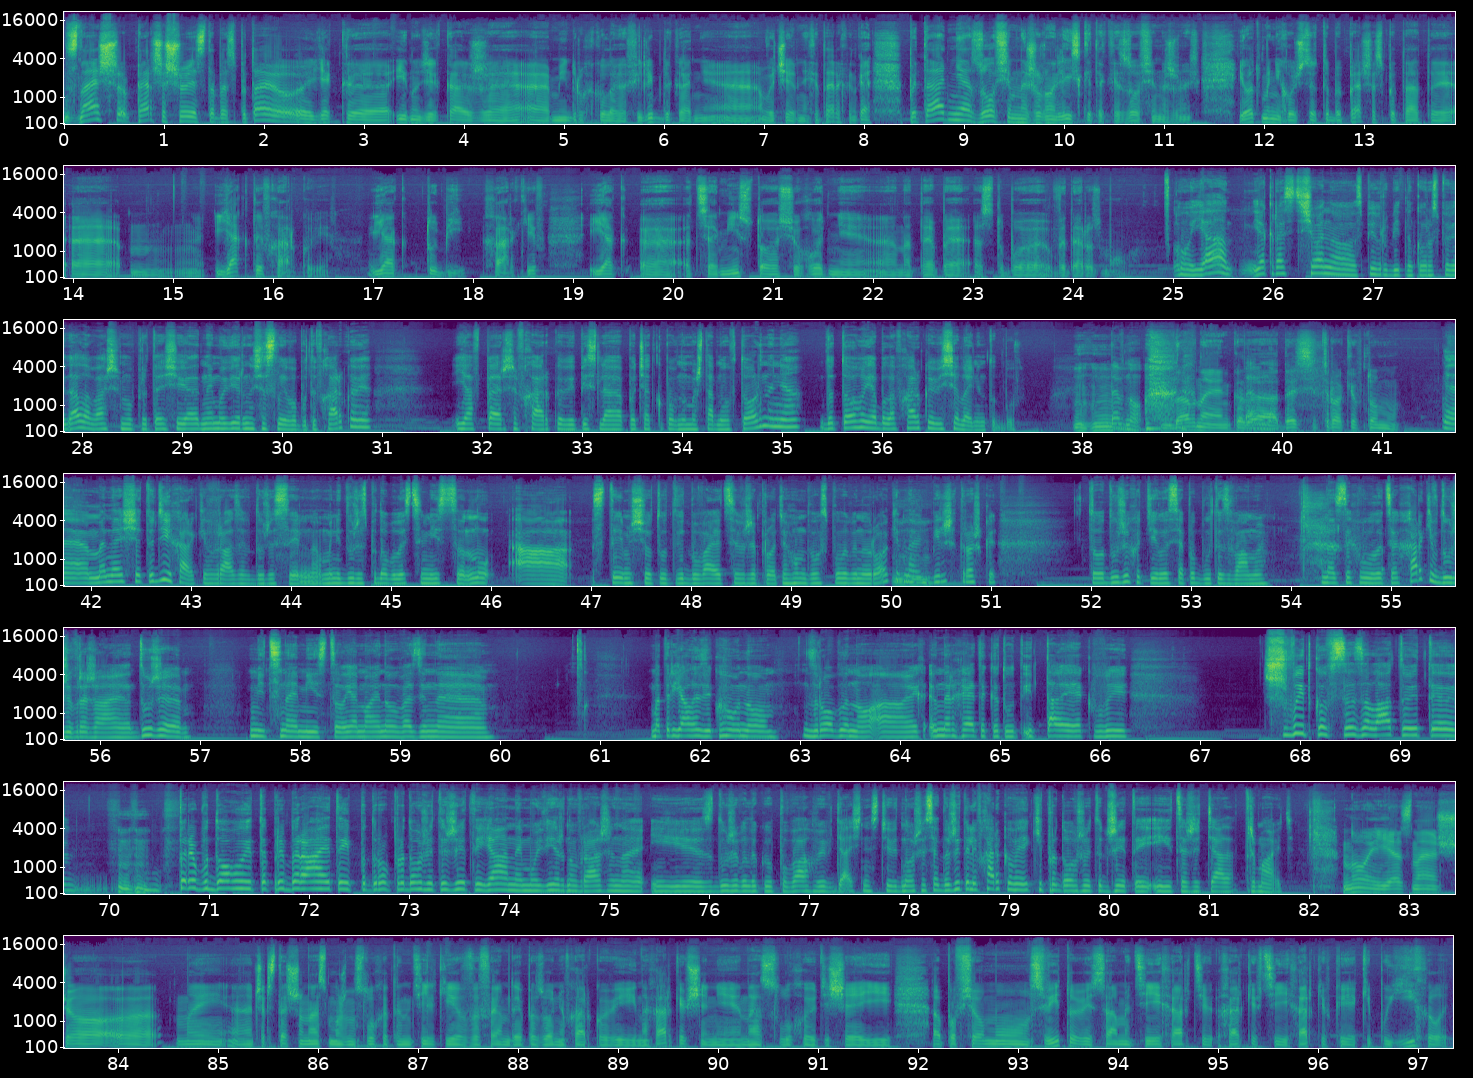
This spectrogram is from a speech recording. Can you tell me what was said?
Знаєш, перше, що я з тебе спитаю, як е, іноді каже е, мій друг колега Філіп Декані е, в вечірніх етерах, він каже, питання зовсім не журналістське таке, зовсім не журналістське. І от мені хочеться тебе перше спитати, як ти в Харкові? Як тобі Харків, як це місто сьогодні на тебе з тобою веде розмову? О, я якраз щойно співробітнику розповідала вашому про те, що я неймовірно щаслива бути в Харкові. Я вперше в Харкові після початку повномасштабного вторгнення. До того я була в Харкові, ще Ленін тут був. Угу. Давно. Давненько, да, Давно. 10 років тому. Е, мене ще тоді Харків вразив дуже сильно. Мені дуже сподобалось це місце. Ну а з тим, що тут відбувається вже протягом двох з половиною років, Мгм. навіть більше трошки, то дуже хотілося побути з вами на цих вулицях. Харків дуже вражає, дуже міцне місто. Я маю на увазі не матеріали, з якого воно зроблено, а енергетика тут і та, як ви. Швидко все залатуєте, перебудовуєте, прибираєте і продовжуєте жити. Я неймовірно вражена і з дуже великою повагою і вдячністю відношуся до жителів Харкова, які продовжують тут жити і це життя тримають. Ну і я знаю, що е, ми е, через те, що нас можна слухати не тільки в fm діапазоні в Харкові і на Харківщині, нас слухають іще і е, по всьому світові, саме ці харків, харківці і харківки, які поїхали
